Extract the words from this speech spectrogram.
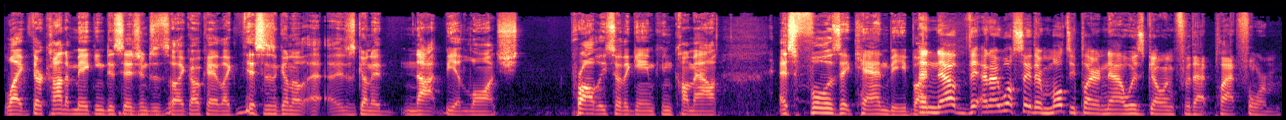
like they're kind of making decisions. It's like, okay, like this is gonna uh, is gonna not be at launch, probably so the game can come out as full as it can be. But and now, the, and I will say, their multiplayer now is going for that platform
